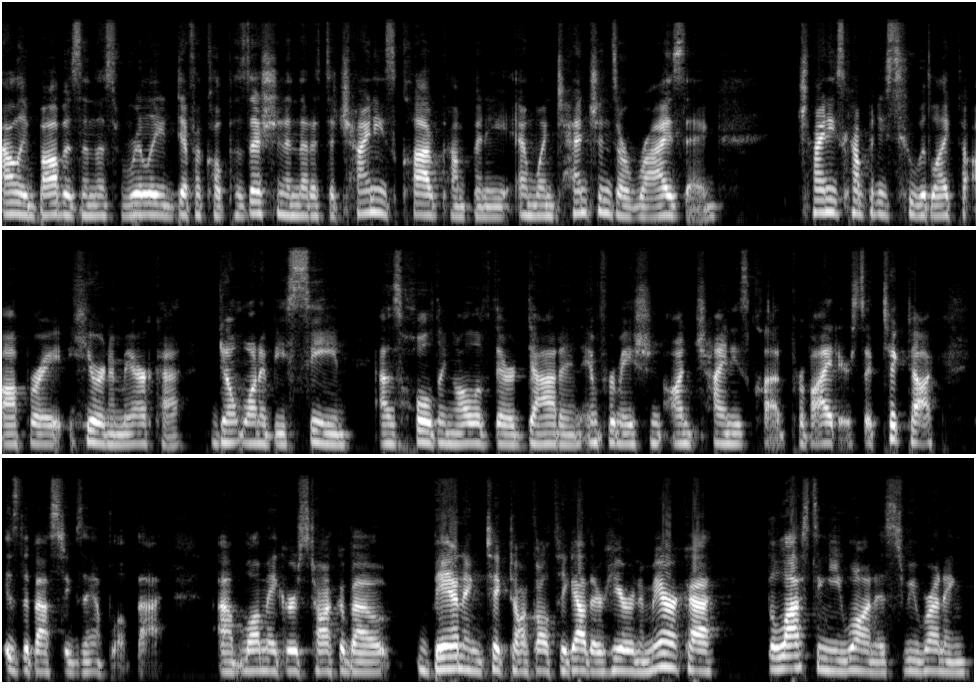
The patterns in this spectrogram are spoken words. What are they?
Alibaba's in this really difficult position in that it's a Chinese cloud company, and when tensions are rising Chinese companies who would like to operate here in America don't want to be seen as holding all of their data and information on Chinese cloud providers. So TikTok is the best example of that. Um, lawmakers talk about banning TikTok altogether here in America. The last thing you want is to be running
